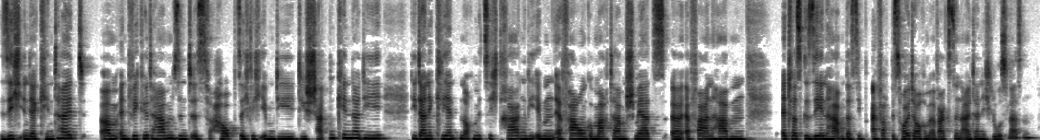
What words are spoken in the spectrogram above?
sich in der Kindheit ähm, entwickelt haben, sind es hauptsächlich eben die, die Schattenkinder, die, die deine Klienten auch mit sich tragen, die eben Erfahrung gemacht haben, Schmerz äh, erfahren haben, etwas gesehen haben, dass sie einfach bis heute auch im Erwachsenenalter nicht loslassen?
